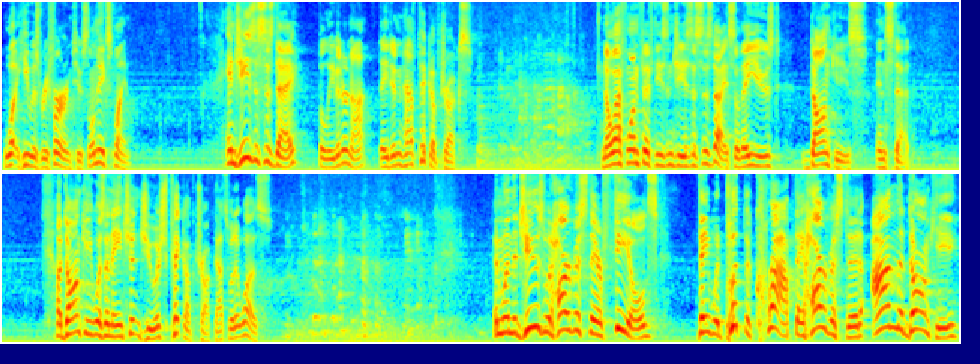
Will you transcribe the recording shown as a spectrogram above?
what he was referring to. So let me explain. In Jesus' day, believe it or not, they didn't have pickup trucks. No F 150s in Jesus' day, so they used donkeys instead. A donkey was an ancient Jewish pickup truck. That's what it was. and when the Jews would harvest their fields, they would put the crop they harvested on the donkey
